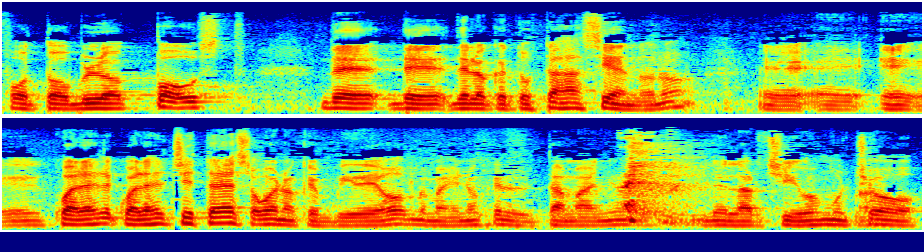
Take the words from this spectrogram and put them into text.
fotoblog post de, de, de lo que tú estás haciendo, ¿no? Eh, eh, eh, ¿cuál, es, ¿Cuál es el chiste de eso? Bueno, que en video me imagino que el tamaño del archivo es mucho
